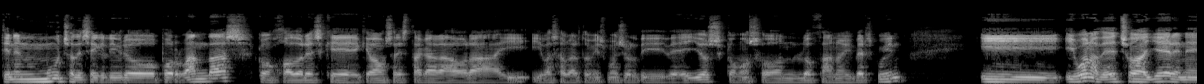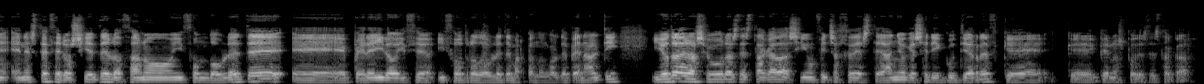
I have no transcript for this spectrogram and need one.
tienen mucho desequilibrio por bandas, con jugadores que, vamos a destacar ahora y, vas a hablar tú mismo, Jordi, de ellos, como son Lozano y Bergwijn. Y, bueno, de hecho ayer en, en este 0-7 Lozano hizo un doblete, eh, Pereiro hizo, hizo, otro doblete marcando un gol de penalti y otra de las figuras destacadas y un fichaje de este año que es Eric Gutiérrez, que, que nos puedes destacar.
